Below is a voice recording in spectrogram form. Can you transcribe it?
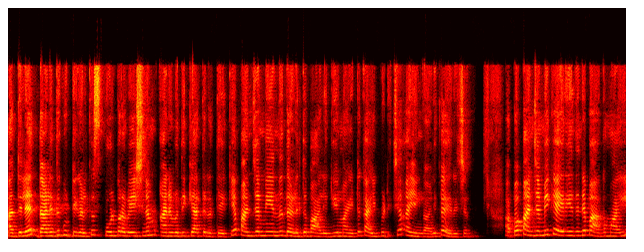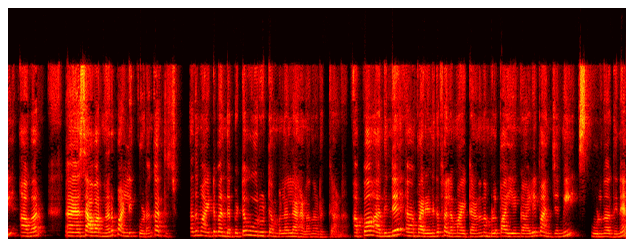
അതിലെ ദളിത് കുട്ടികൾക്ക് സ്കൂൾ പ്രവേശനം അനുവദിക്കാത്തിടത്തേക്ക് പഞ്ചമി എന്ന ദളിത് ബാലികയുമായിട്ട് കൈപിടിച്ച് അയ്യങ്കാളി കയറി ചെന്നു. അപ്പൊ പഞ്ചമി കയറിയതിന്റെ ഭാഗമായി അവർ സവർണർ പള്ളിക്കൂടം കത്തിച്ചു. അതുമായിട്ട് ബന്ധപ്പെട്ട് ഊരുട്ടമ്പല ലഹള നടക്കുകയാണ് അപ്പോൾ അതിന്റെ പരിണിത ഫലമായിട്ടാണ് നമ്മൾ പയ്യങ്കാളി പഞ്ചമി സ്കൂളിൽ നിന്ന് അതിന്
